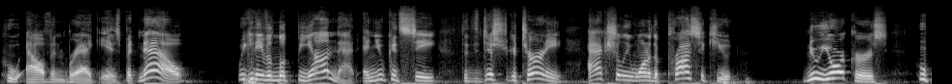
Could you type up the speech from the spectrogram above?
who Alvin Bragg is. But now we can even look beyond that, and you could see that the district attorney actually wanted to prosecute New Yorkers who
